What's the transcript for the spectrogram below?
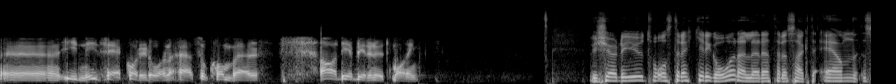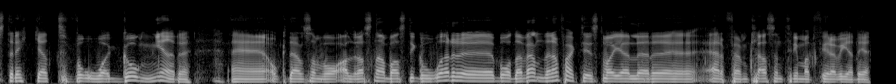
eh, inne i träkorridorerna här så kommer... Ja, det blir en utmaning. Vi körde ju två sträckor igår, eller rättare sagt en sträcka två gånger. Eh, och den som var allra snabbast igår, eh, båda vänderna faktiskt, vad gäller eh, R5-klassen trimmat 4 VD,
